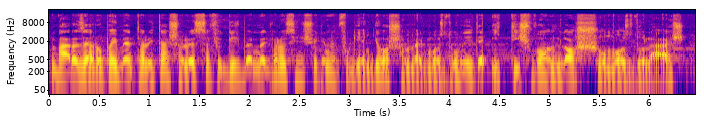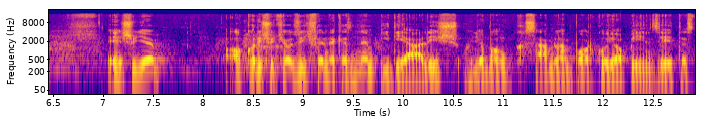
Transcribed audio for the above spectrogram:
már az európai mentalitással összefüggésben nagy valószínűséggel nem fog ilyen gyorsan megmozdulni, de itt is van lassú mozdulás, és ugye akkor is, hogyha az ügyfélnek ez nem ideális, hogy a bank számlán parkolja a pénzét, ezt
